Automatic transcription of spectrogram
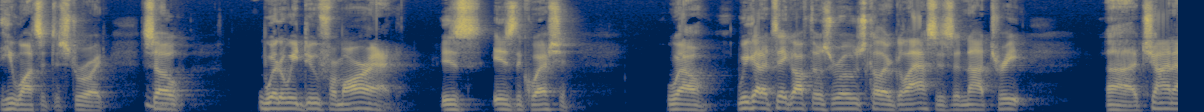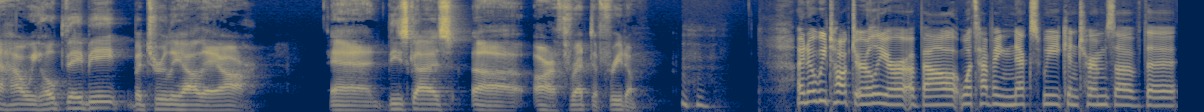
he wants it destroyed. Mm-hmm. So, what do we do from our end? Is is the question? Well, we got to take off those rose-colored glasses and not treat uh, China how we hope they be, but truly how they are. And these guys uh, are a threat to freedom. Mm-hmm. I know we talked earlier about what's happening next week in terms of the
